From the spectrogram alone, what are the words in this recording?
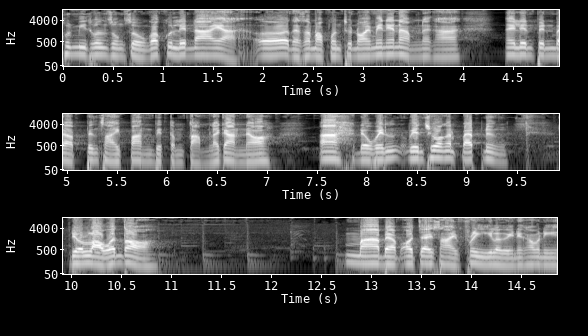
คุณมีทุนสูงๆก็คุณเล่นได้อะเออแต่สำหรับคนทุนน้อยไม่แนะนำนะคะให้เล่นเป็นแบบเป็นสายปั่นเบ็ดต่ำๆแล้วกันเนาะอะเดี๋ยวเว้นเว้นช่วงกันแป๊บหนึ่งเดี๋ยวเหล่ากันต่อ มาแบบเอาใจสายฟรีเลยนะครับวันนี้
